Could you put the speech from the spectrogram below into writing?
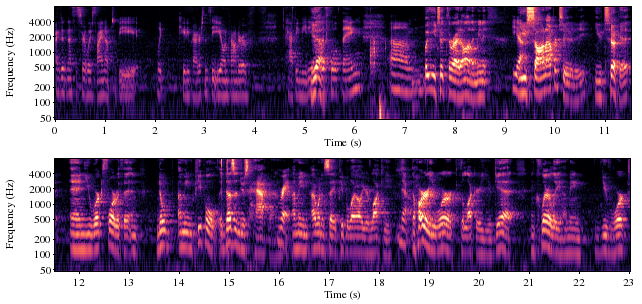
I didn't necessarily sign up to be like Katie Patterson, CEO and founder of Happy Media, Yeah. this whole thing. Um, but you took the right on i mean it, yeah. you saw an opportunity you took it and you worked forward with it and no i mean people it doesn't just happen Right. i mean i wouldn't say people like oh you're lucky no. the harder you work the luckier you get and clearly i mean you've worked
